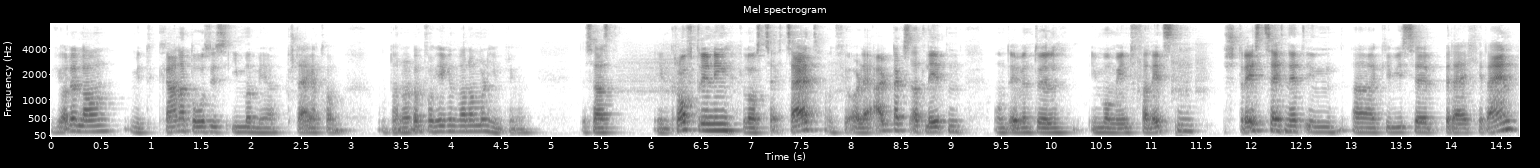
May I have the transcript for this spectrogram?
jahrelang mit kleiner Dosis immer mehr gesteigert haben und dann halt einfach irgendwann einmal hinbringen. Das heißt, im Krafttraining lasst euch Zeit und für alle Alltagsathleten und eventuell im Moment Verletzten stresst euch nicht in äh, gewisse Bereiche rein.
